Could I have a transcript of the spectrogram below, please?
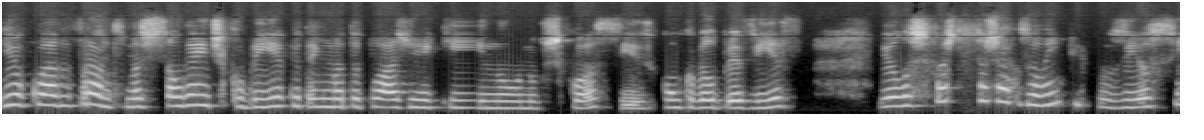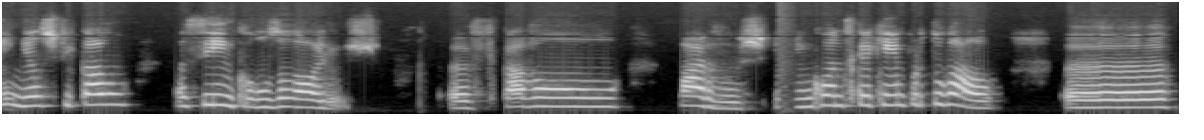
eu quando, pronto, mas se alguém descobria que eu tenho uma tatuagem aqui no, no pescoço e com o cabelo preso via-se, eles, foste aos Jogos Olímpicos? E eu sim, eles ficavam assim, com os olhos, uh, ficavam parvos, enquanto que aqui em Portugal... Uh,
